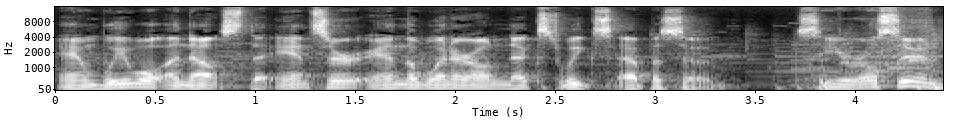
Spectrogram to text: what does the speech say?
and we will announce the answer and the winner on next week's episode. See you real soon.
